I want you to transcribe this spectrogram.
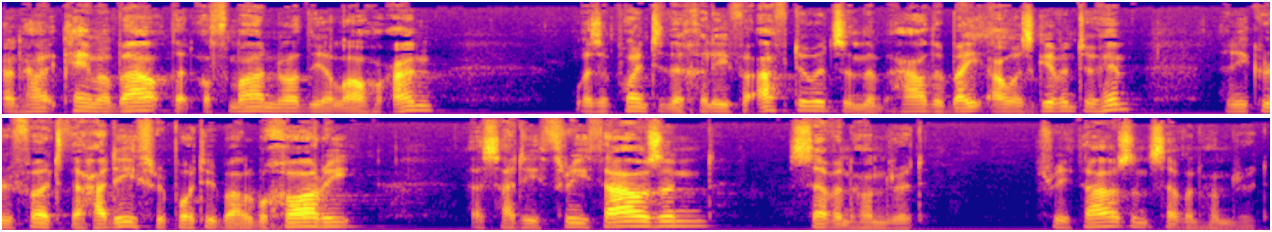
and how it came about that Uthman radiallahu an was appointed the Khalifa afterwards, and the, how the bay'ah was given to him, and you can refer to the hadith reported by Al-Bukhari, that's hadith 3700. 3700.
